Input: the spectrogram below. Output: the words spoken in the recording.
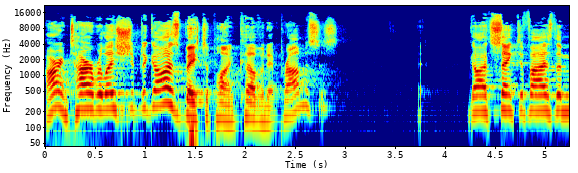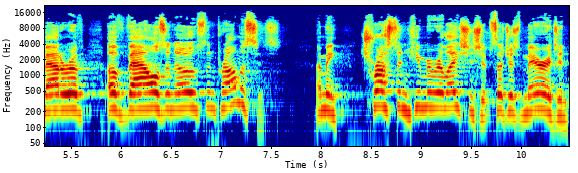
Our entire relationship to God is based upon covenant promises. God sanctifies the matter of, of vows and oaths and promises. I mean, trust in human relationships, such as marriage and,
